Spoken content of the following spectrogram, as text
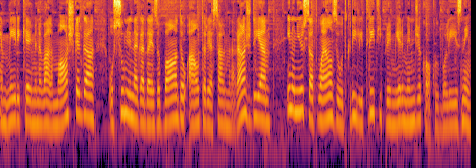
Amerike imenovala moškega, osumljenega, da je zobodil avtorja Salmana Raždija in v New South Walesu odkrili tretji primer menžekokol bolezni.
